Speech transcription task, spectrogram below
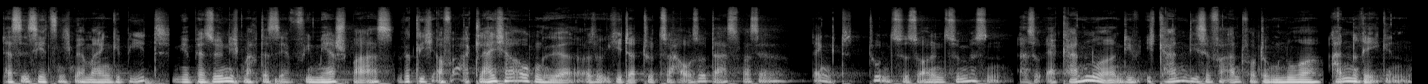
Das ist jetzt nicht mehr mein Gebiet. Mir persönlich macht das sehr viel mehr Spaß, wirklich auf gleicher Augenhöhe. Also jeder tut zu Hause das, was er denkt, tun zu sollen, zu müssen. Also er kann nur, ich kann diese Verantwortung nur anregen.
